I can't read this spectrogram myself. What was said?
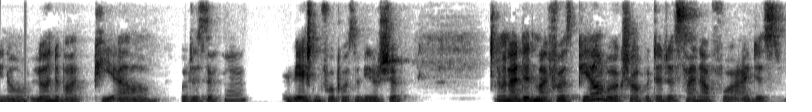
you know, learned about PL, which is the Mhm. abbreviation for personal leadership. And when I did my first PL workshop, which I just signed up for, I just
